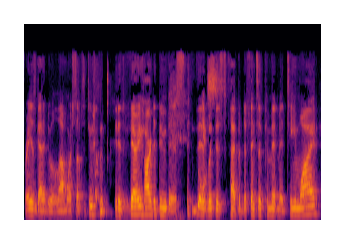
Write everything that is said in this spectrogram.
Freya's got to do a lot more substituting. it is very hard to do this Yes. with this type of defensive commitment team wide,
